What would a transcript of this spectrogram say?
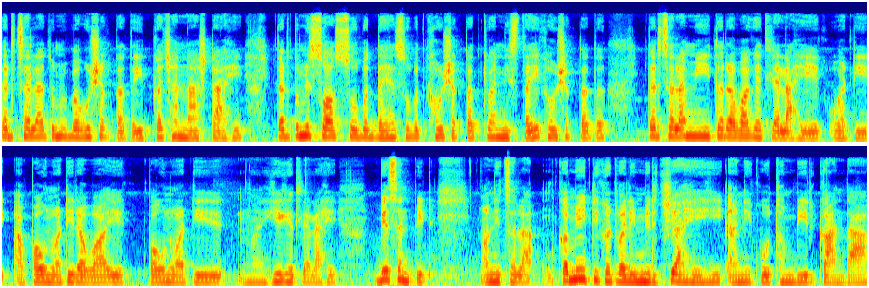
तर चला तुम्ही बघू शकता तर इतका छान नाश्ता आहे. तर तुम्ही सॉससोबत दह्यासोबत खाऊ शकतात किंवा निस्ताही खाऊ शकतात. तर चला मी इथं रवा घेतलेला आहे एक वाटी पाऊन पाऊण वाटी रवा एक पाऊण वाटी हे घेतलेलं आहे बेसन पीठ. आणि चला कमी तिखटवाली मिरची आहे ही आणि कोथिंबीर कांदा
